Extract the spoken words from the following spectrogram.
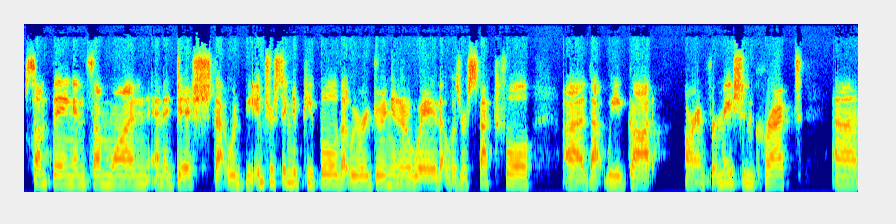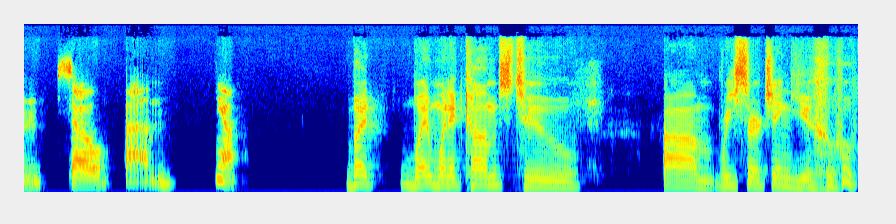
something and someone and a dish that would be interesting to people that we were doing it in a way that was respectful uh, that we got our information correct um, so um, yeah but when when it comes to um, researching you,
